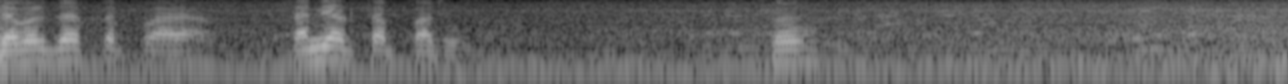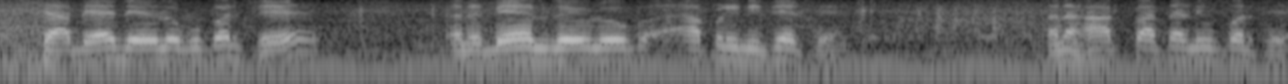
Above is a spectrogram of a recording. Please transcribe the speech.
જબરદસ્ત તપ વાળા સમ્યક તપ પાછું આ બે દેવલોક ઉપર છે અને બે દેવલોક આપણી નીચે છે અને હાથ પાતાળની ઉપર છે.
